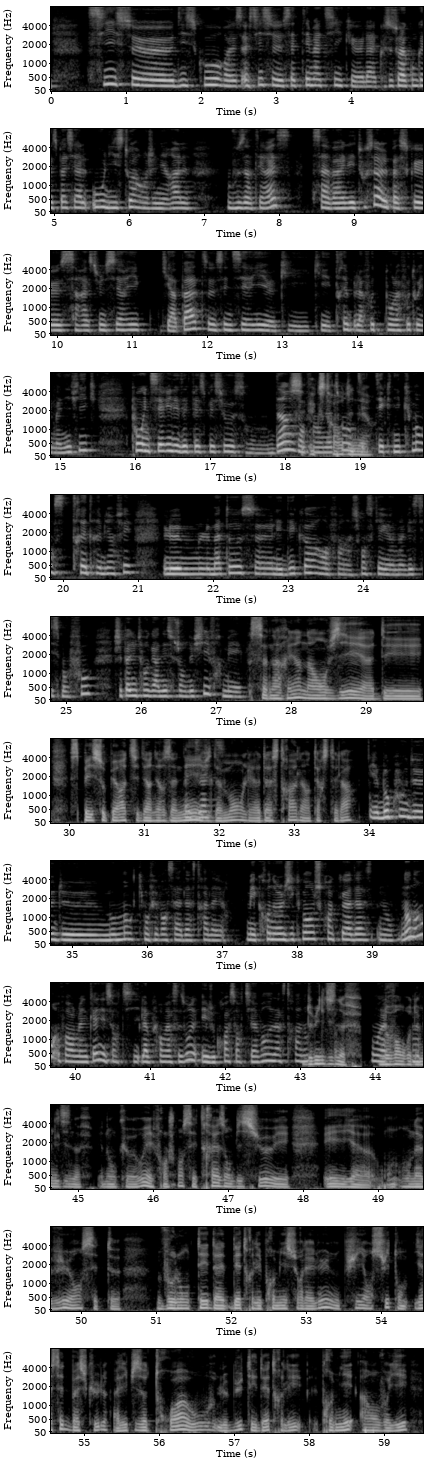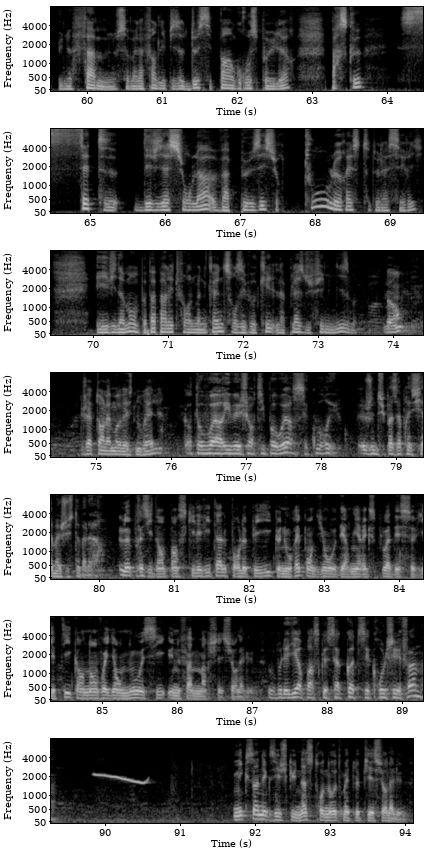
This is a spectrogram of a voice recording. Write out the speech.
si ce discours, euh, si ce- cette thématique, euh, là, que ce soit la conquête spatiale ou l'histoire en général, vous intéresse, ça va aller tout seul parce que ça reste une série qui a patte. C'est une série qui, qui est très la dont la photo est magnifique. Pour une série, les effets spéciaux sont dingues. C'est Enfin, extraordinaire. techniquement, c'est très très bien fait. Le, le matos, euh, les décors, enfin, je pense qu'il y a eu un investissement fou. J'ai pas du tout regardé ce genre de chiffres, mais Ça n'a rien à envier à des space opéras de ces dernières années, Exact. évidemment, les Ad Astra, les Interstellar. il y a beaucoup de, de moments qui m'ont fait penser à Ad Astra d'ailleurs. Mais chronologiquement, je crois que Ad Astra... Non, non, non, For All Mankind est sorti la première saison et je crois sorti avant Ad Astra, non? 2019, Ouais. novembre Mm. 2019. Et donc, euh, ouais, franchement, c'est très ambitieux et, on, on a vu hein, cette euh, volonté d'être les premiers sur la Lune. Puis ensuite, il y a cette bascule à l'épisode 3 où le but est d'être les premiers à envoyer une femme. Nous sommes à la fin de l'épisode 2, c'est pas un gros spoiler, parce que cette déviation-là va peser sur tout le reste de la série. Et évidemment, on ne peut pas parler de For All Mankind sans évoquer la place du féminisme. Bon, j'attends la mauvaise nouvelle. Quand on voit arriver Shorty Powers, c'est couru. Je ne suis pas apprécié à ma juste valeur. Le président pense qu'il est vital pour le pays que nous répondions au dernier exploit des soviétiques en envoyant nous aussi une femme marcher sur la Lune. Vous voulez dire parce que sa cote s'écroule chez les femmes? Nixon exige qu'une astronaute mette le pied sur la Lune.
